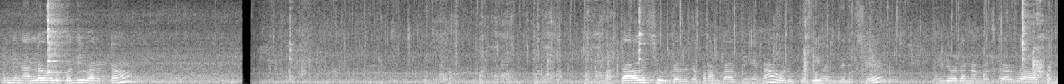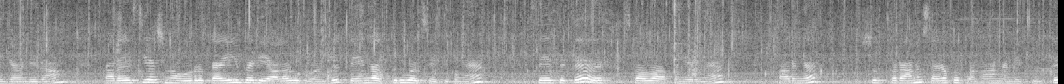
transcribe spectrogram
கொஞ்சம் நல்லா ஒரு கொதி வரட்டும் நம்ம தாளிச்சு விட்டதுக்கப்புறம் பார்த்தீங்கன்னா ஒரு கொதி வந்துருச்சு. இதோட நம்ம ஸ்டவ் ஆஃப் பண்ணிக்க வேண்டியதான் கடைசியாக சும்மா ஒரு கைப்படி அளவுக்கு வந்து தேங்காய் துருவல் சேர்த்துக்கோங்க. சேர்த்துட்டு ஸ்டவ் ஆஃப் பண்ணிடுங்க பாருங்கள் சூப்பரான சிகப்பு பொன்னாங்கண்ணி கூட்டு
